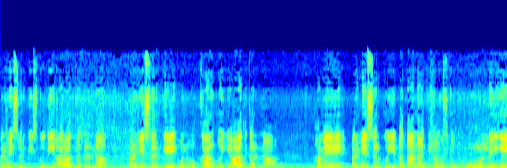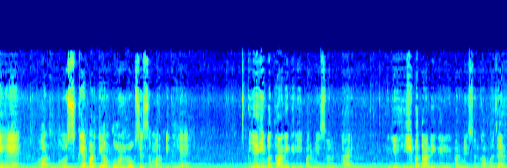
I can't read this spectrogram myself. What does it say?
परमेश्वर की स्तुति, आराधना करना, परमेश्वर के उन उपकारों को याद करना। हमें परमेश्वर को ये बताना कि हम उसको भूल नहीं गए हैं। और उसके प्रति हम पूर्ण रूप से समर्पित है। यही बताने के लिए परमेश्वर का, यही बताने के लिए परमेश्वर का भजन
